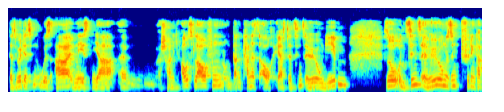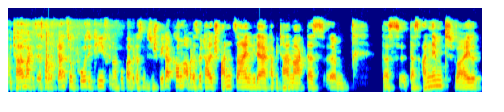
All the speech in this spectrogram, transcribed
Das wird jetzt in den USA im nächsten Jahr ähm, wahrscheinlich auslaufen und dann kann es auch erste Zinserhöhungen geben. So, und Zinserhöhungen sind für den Kapitalmarkt jetzt erstmal nicht ganz so positiv. In Europa wird das ein bisschen später kommen, aber das wird halt spannend sein, wie der Kapitalmarkt das, ähm, das, das annimmt, weil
